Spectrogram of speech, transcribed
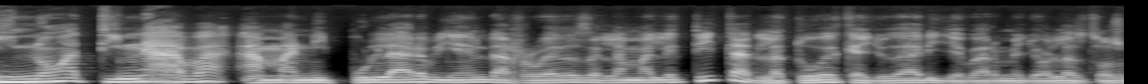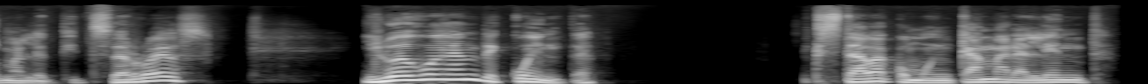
y no atinaba a manipular bien las ruedas de la maletita. La tuve que ayudar y llevarme yo las dos maletitas de ruedas. Y luego hagan de cuenta estaba como en cámara lenta,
